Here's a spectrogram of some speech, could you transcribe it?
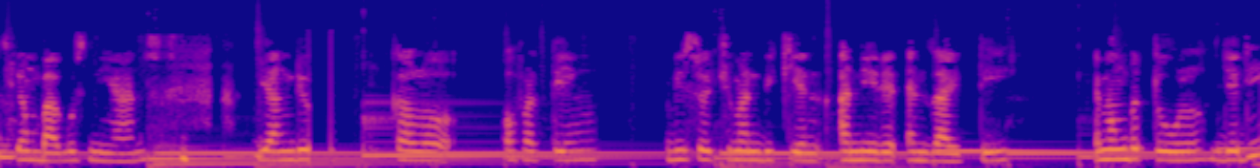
sih. yang bagus nian yang di kalau overthink bisa cuman bikin unneeded anxiety emang betul jadi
